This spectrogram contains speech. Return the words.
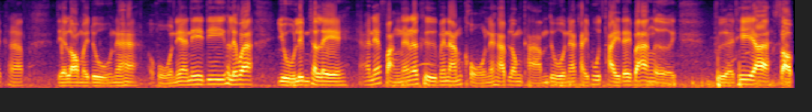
นะครับ เดี๋ยวลองมาดูนะฮะโอ้โหเนี่ยนี่ที่เขาเรียกว่าอยู่ริมทะเล อันนี้ฝั่งนั้นก็คือแม่น้ำโขงนะครับ ลองถามดูนะใครพูดไทยได้บ้างเอ่ยเผื่อที่จะสอบ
